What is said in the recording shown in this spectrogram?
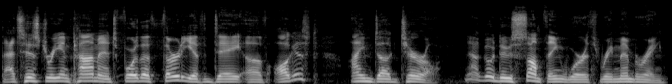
That's history and comment for the 30th day of August. I'm Doug Terrell. Now go do something worth remembering.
